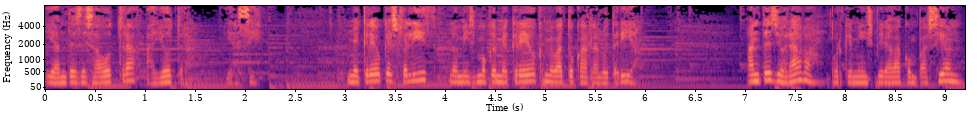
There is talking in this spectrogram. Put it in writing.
y antes de esa otra hay otra y así. Me creo que es feliz lo mismo que me creo que me va a tocar la lotería. Antes lloraba porque me inspiraba compasión,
